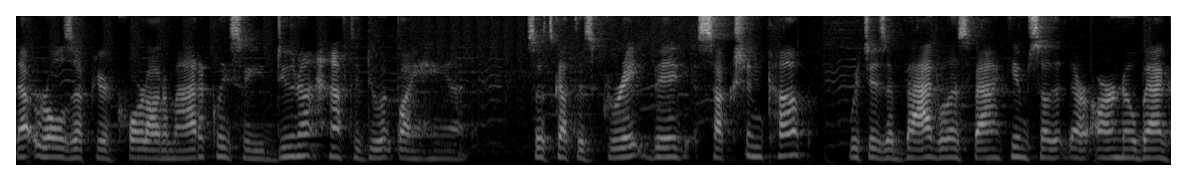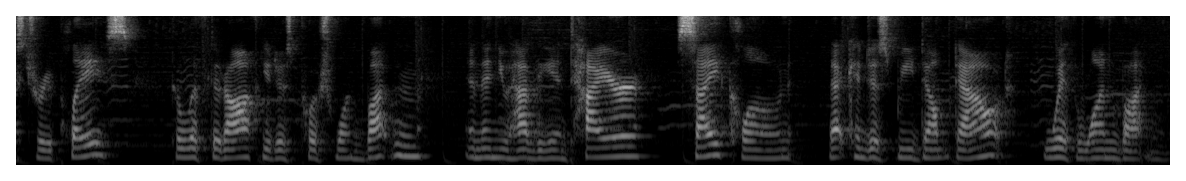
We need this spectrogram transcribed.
That rolls up your cord automatically, so you do not have to do it by hand. So it's got this great big suction cup, which is a bagless vacuum so that there are no bags to replace. To lift it off, you just push one button, and then you have the entire cyclone that can just be dumped out with one button.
